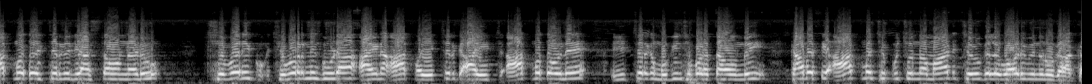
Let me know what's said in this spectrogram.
ఆత్మతో హెచ్చరిక చేస్తా ఉన్నాడు. చివరి చివరిని కూడా ఆయన ఆత్మ హెచ్చరిక ఆ ఆత్మతోనే హెచ్చరిక ముగించబడతా ఉంది. కాబట్టి ఆత్మ చెప్పుచున్న మాట చెవుగల వాడు వినును గాక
